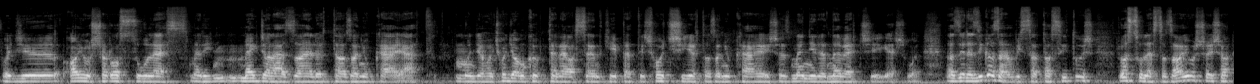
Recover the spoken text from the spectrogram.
hogy Ajósa rosszul lesz, mert így meggyalázza előtte az anyukáját. Mondja, hogy hogyan köpte le a szentképet, és hogy sírt az anyukája, és ez mennyire nevetséges volt. De azért ez igazán visszataszító, és rosszul lesz az Ajósa, és a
